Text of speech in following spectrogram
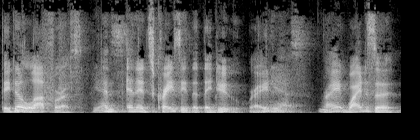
They did a lot for us. Yes. And and it's crazy that they do, right? Yes. Right? Why does a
